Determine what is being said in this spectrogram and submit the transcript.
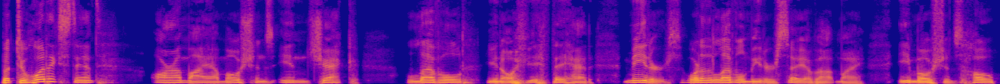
But to what extent are my emotions in check, leveled? You know, if, if they had meters, what do the level meters say about my emotions? Hope,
